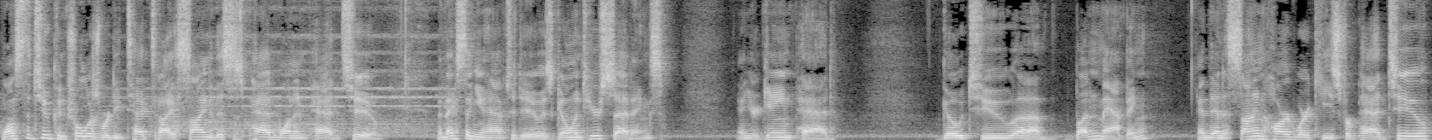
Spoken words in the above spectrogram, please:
Once the two controllers were detected, I assigned this is pad 1 and pad 2. The next thing you have to do is go into your settings and your gamepad, go to uh, button mapping, and then assign hardware keys for pad 2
